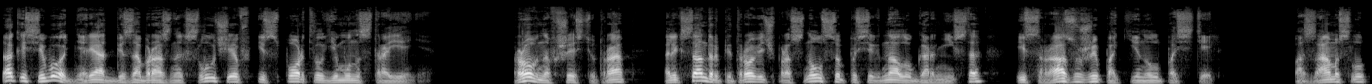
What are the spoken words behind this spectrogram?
Так и сегодня ряд безобразных случаев испортил ему настроение. Ровно в шесть утра Александр Петрович проснулся по сигналу гарниста и сразу же покинул постель. По замыслу,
